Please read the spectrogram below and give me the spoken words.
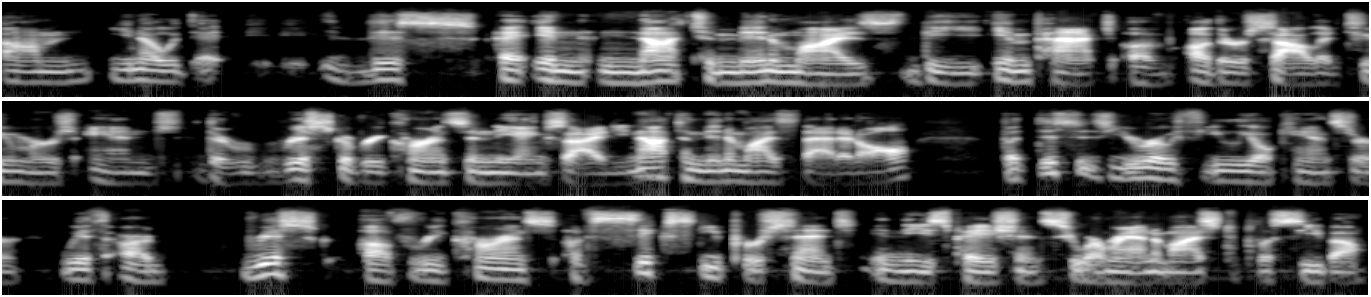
um, you know this in not to minimize the impact of other solid tumors and the risk of recurrence and the anxiety, not to minimize that at all. But this is urothelial cancer with a risk of recurrence of 60% in these patients who are randomized to placebo.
